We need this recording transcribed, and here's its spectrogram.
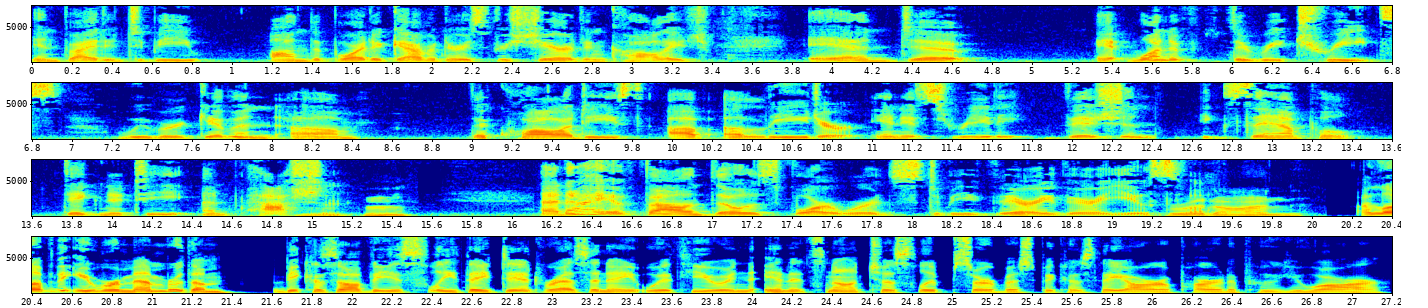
invited to be on the board of governors for Sheridan College, and uh, at one of the retreats, we were given um, the qualities of a leader, and it's really vision, example, dignity, and passion. Mm-hmm. And I have found those four words to be very, very useful. Right on. I love that you remember them because obviously they did resonate with you, and, and it's not just lip service because they are a part of who you are.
